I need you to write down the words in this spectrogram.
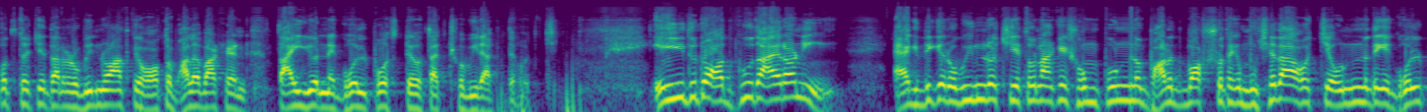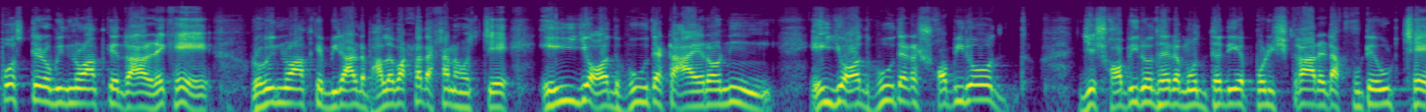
করতে হচ্ছে, তারা রবীন্দ্রনাথকে অত ভালোবাসেন, তাই জন্যে গোল পোস্টেও তার ছবি রাখতে হচ্ছে। এই দুটো অদ্ভুত আয়রনি একদিকে রবীন্দ্র চেতনাকে সম্পূর্ণ ভারতবর্ষ থেকে মুছে দেওয়া হচ্ছে, অন্যদিকে গোলপোস্টে রবীন্দ্রনাথকে রেখে রবীন্দ্রনাথকে বিরাট ভালোবাসা দেখানো হচ্ছে। এই যে অদ্ভুত একটা আয়রনি এই যে অদ্ভুত একটা সবিরোধ, যে সবিরোধের মধ্যে দিয়ে পরিষ্কার এটা ফুটে উঠছে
